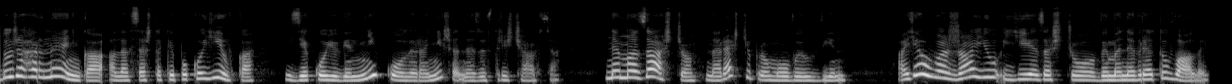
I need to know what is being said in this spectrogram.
Дуже гарненька, але все ж таки покоївка, із якою він ніколи раніше не зустрічався. Нема за що, нарешті промовив він. А я вважаю, є за що ви мене врятували.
